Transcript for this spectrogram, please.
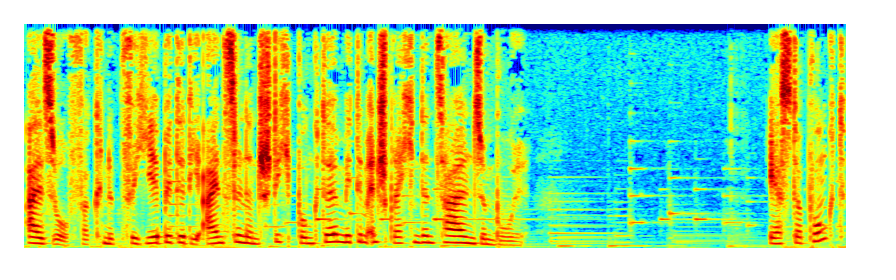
Also verknüpfe hier bitte die einzelnen Stichpunkte mit dem entsprechenden Zahlensymbol. Erster Punkt:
